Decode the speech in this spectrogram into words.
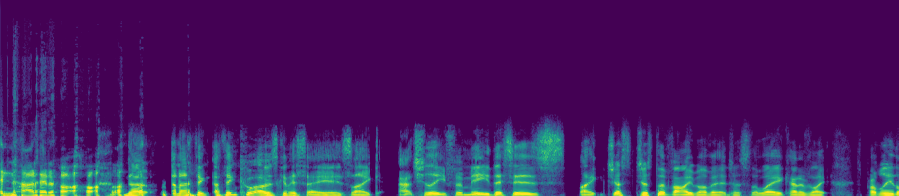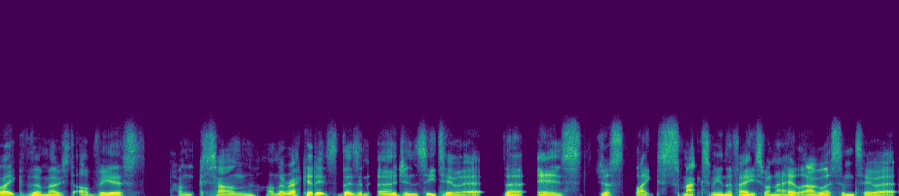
not at all. No and i think i think what i was going to say is like actually for me this is like just just the vibe of it just the way it kind of like it's probably like the most obvious punk song on the record. It's there's an urgency to it that is just like smacks me in the face when i, hit, I listen to it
